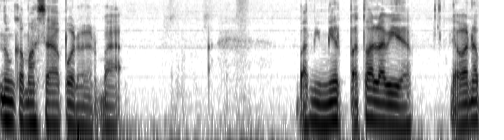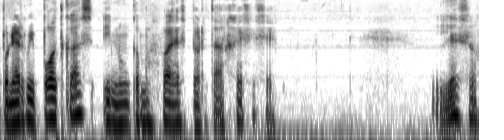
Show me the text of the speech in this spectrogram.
nunca más se va a poder ver. Va, va a mimir para toda la vida. Le van a poner mi podcast y nunca más va a despertar. Jejeje. Y eso.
